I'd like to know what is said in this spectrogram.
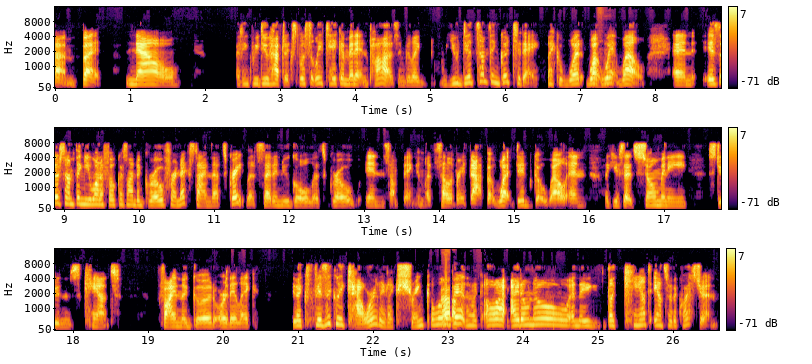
Um, but now I think we do have to explicitly take a minute and pause and be like, you did something good today. Like what what mm-hmm. went well? And is there something you want to focus on to grow for next time? That's great. Let's set a new goal. Let's grow in something and let's celebrate that. But what did go well? And like you said, so many students can't find the good or they like like physically cower they like shrink a little Oh. bit and they're like oh I, I don't know and they like can't answer the question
